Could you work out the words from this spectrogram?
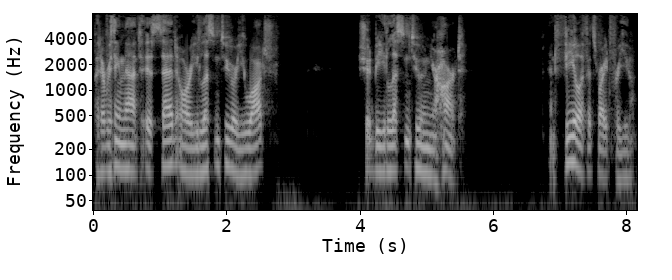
But everything that is said or you listen to or you watch should be listened to in your heart and feel if it's right for you.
